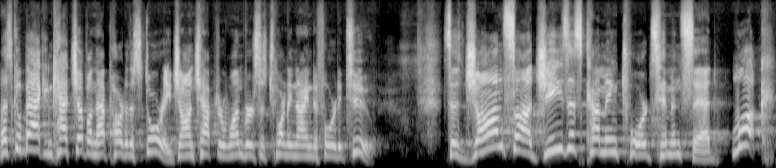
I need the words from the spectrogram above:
Let's go back and catch up on that part of the story. John chapter 1, verses 29 to 42. It says, John saw Jesus coming towards him and said, Look,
